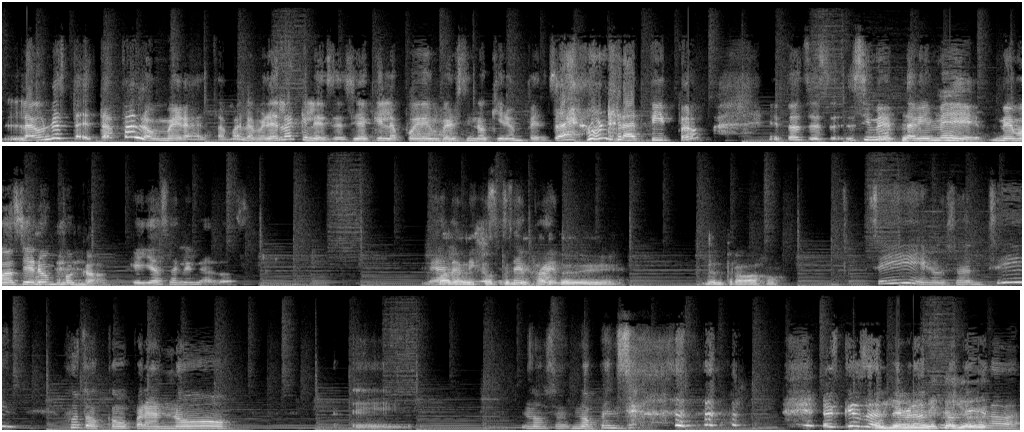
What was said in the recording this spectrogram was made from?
La 1 está, está palomera, está palomera. Es la que les decía que la pueden ver si no quieren pensar un ratito. Entonces, sí me, también me, me emociona un poco que ya sale la 2. Vean, Para amigos, está en desapendejarte Prime. de, del trabajo. Sí, o sea, sí. Justo como para no. eh, no sé, no pensar. es que, o sea, Oye, de a mí verdad me cayó de- nada.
